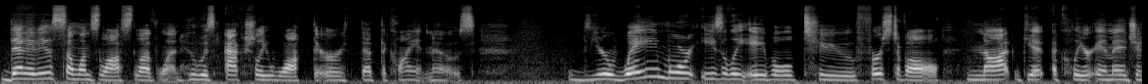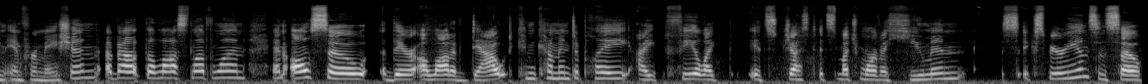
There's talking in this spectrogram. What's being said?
than it is someone's lost loved one who has actually walked the earth that the client knows you're way more easily able to, first of all, not get a clear image and information about the lost loved one. And also, there a lot of doubt can come into play. I feel like it's just, it's much more of a human experience. And so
